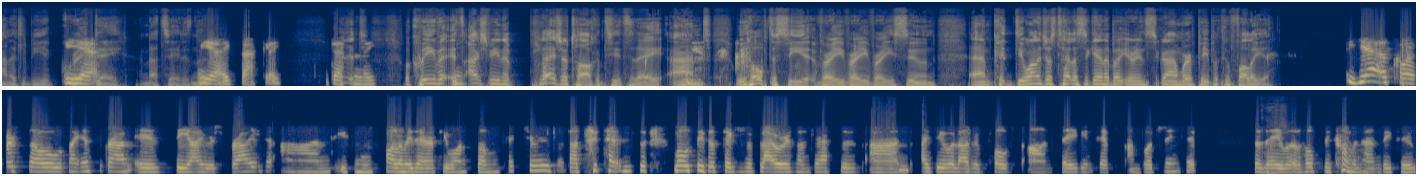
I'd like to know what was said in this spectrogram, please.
and it'll be a great yeah. day and that's it isn't it yeah exactly definitely. Well, Caoimhe, it's actually been a pleasure talking to you today, and we hope to see you very, very, very soon. Um, could, do you want to just tell us again about your Instagram where people can follow you? Yeah, of course. So my Instagram is the Irish Bride, and you can follow me there if you want some pictures. That's mostly just pictures of flowers and dresses, and I do a lot of posts on saving tips and budgeting tips, so they will hopefully come in handy too.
